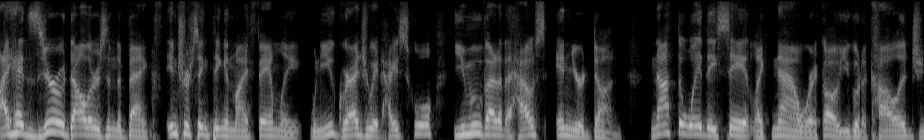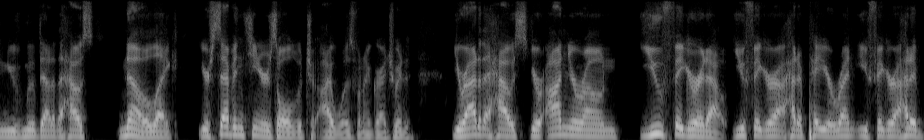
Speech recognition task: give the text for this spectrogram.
I had zero dollars in the bank. Interesting thing in my family when you graduate high school, you move out of the house and you're done. Not the way they say it like now, where like, oh, you go to college and you've moved out of the house. No, like you're 17 years old, which I was when I graduated. You're out of the house, you're on your own. You figure it out. You figure out how to pay your rent. You figure out how to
